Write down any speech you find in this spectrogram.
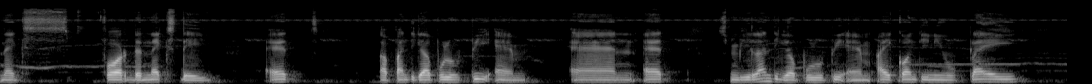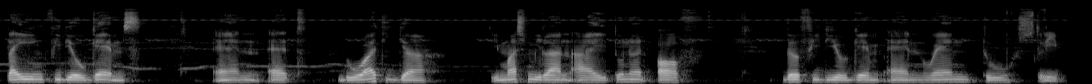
next for the next day at 8.30 p.m. and at 9.30 p.m. I continue play playing video games and at 23.59 I turned off the video game and went to sleep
